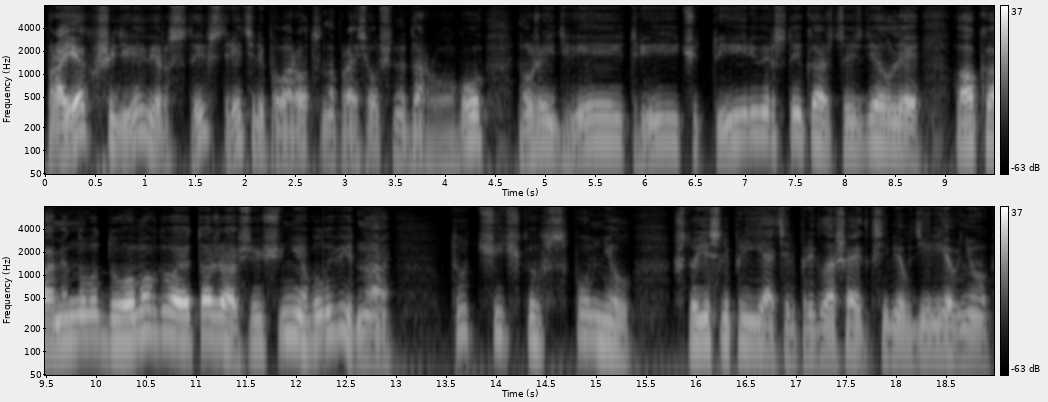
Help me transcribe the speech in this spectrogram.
Проехавши две версты, встретили поворот на проселочную дорогу, но уже и две, и три, и четыре версты, кажется, сделали, а каменного дома в два этажа все еще не было видно. Тут Чичков вспомнил, что если приятель приглашает к себе в деревню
